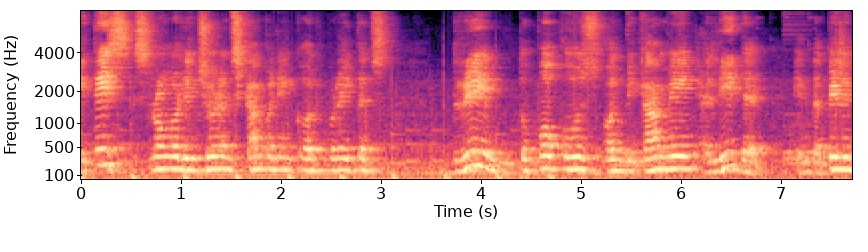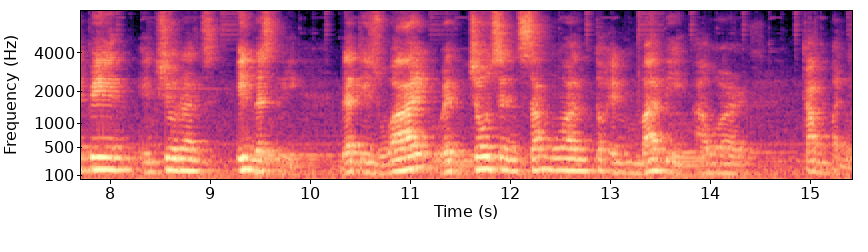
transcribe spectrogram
It is Stronghold Insurance Company Incorporated's dream to focus on becoming a leader in the Philippine insurance industry. That is why we've chosen someone to embody our company.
